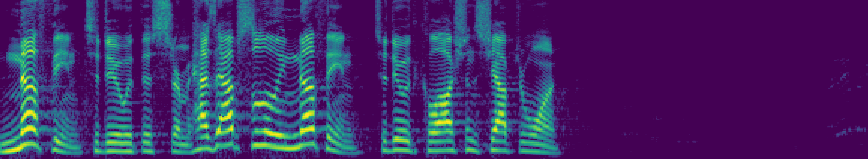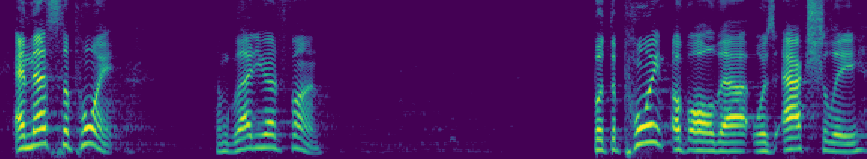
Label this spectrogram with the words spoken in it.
nothing to do with this sermon, has absolutely nothing to do with Colossians chapter 1. And that's the point. I'm glad you had fun. But the point of all that was actually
